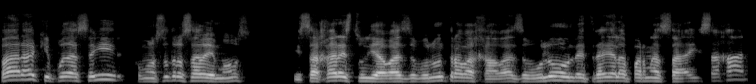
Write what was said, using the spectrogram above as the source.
para que pueda seguir. Como nosotros sabemos, Isahar estudiaba, Zebulun trabajaba, Zebulun le traía la parnasá a Isahar.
